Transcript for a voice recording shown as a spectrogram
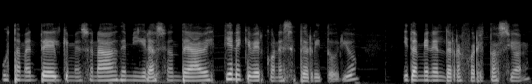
justamente el que mencionabas de migración de aves, tiene que ver con ese territorio y también el de reforestación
